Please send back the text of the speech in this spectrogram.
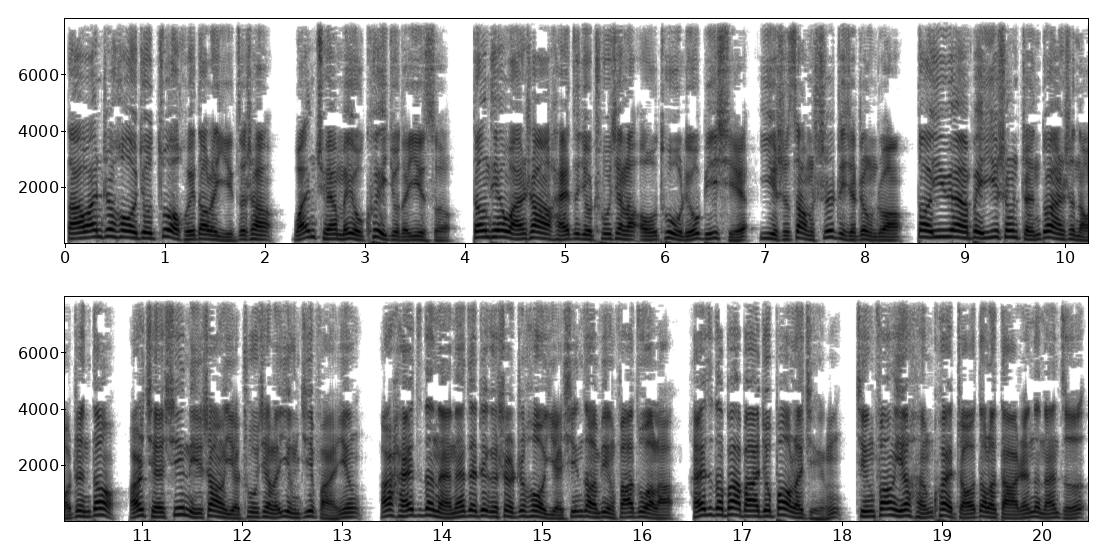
打完之后就坐回到了椅子上，完全没有愧疚的意思。当天晚上，孩子就出现了呕吐、流鼻血、意识丧失这些症状，到医院被医生诊断是脑震荡，而且心理上也出现了应激反应。而孩子的奶奶在这个事儿之后也心脏病发作了，孩子的爸爸就报了警，警方也很快找到了打人的男子，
